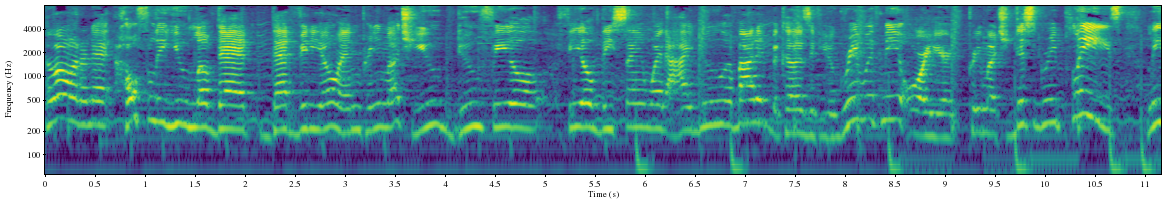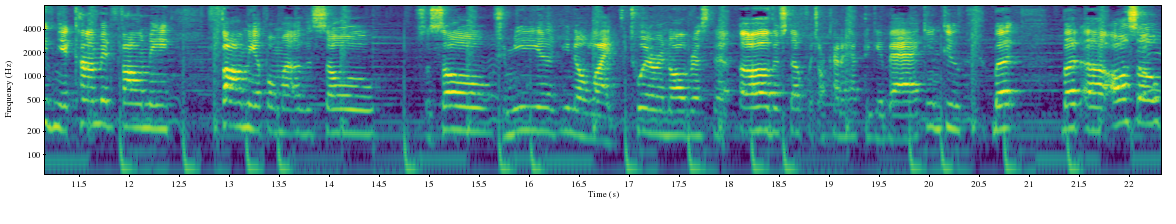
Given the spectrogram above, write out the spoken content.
Hello internet. Hopefully you love that that video and pretty much you do feel feel the same way that I do about it because if you agree with me or you pretty much disagree, please leave me a comment, follow me, follow me up on my other soul so social media, you know, like Twitter and all the rest of the other stuff, which I'll kind of have to get back into. But but uh, also,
